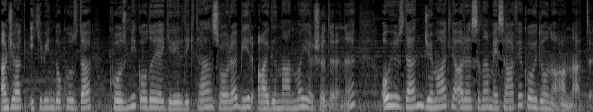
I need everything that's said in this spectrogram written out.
ancak 2009'da kozmik odaya girildikten sonra bir aydınlanma yaşadığını, o yüzden cemaatle arasına mesafe koyduğunu anlattı.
